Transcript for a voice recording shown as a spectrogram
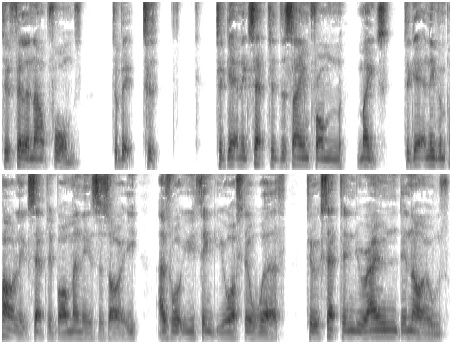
to filling out forms, to be to to get getting accepted the same from mates, to get getting even partly accepted by many in society as what you think you are still worth, to accepting your own denials.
